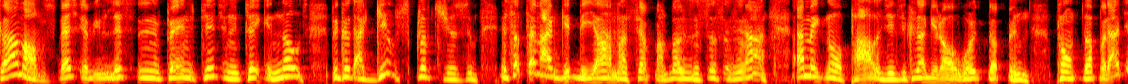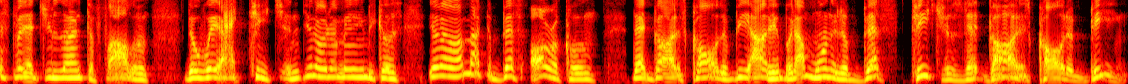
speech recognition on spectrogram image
Come on, especially if you're listening and paying attention and taking notes, because I give scriptures, and, and sometimes I get beyond myself, my brothers and sisters, and I, I make no apologies because I get all worked up and pumped up, but I just pray that you learn to follow the way I teach, and you know what I mean? Because, you know, I'm not the best oracle that God has called to be out here, but I'm one of the best teachers that God has called to be.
